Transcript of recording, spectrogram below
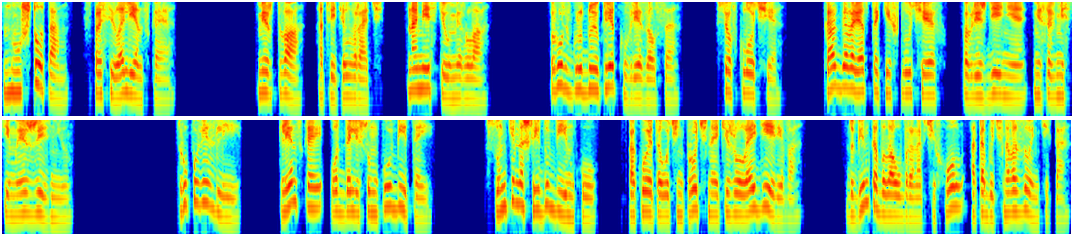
«Ну что там?» — спросила Ленская. «Мертва», — ответил врач. «На месте умерла. Руль в грудную клетку врезался. Все в клочья. Как говорят в таких случаях, повреждения, несовместимые с жизнью». Труп увезли. Ленской отдали сумку убитой. В сумке нашли дубинку, какое-то очень прочное тяжелое дерево. Дубинка была убрана в чехол от обычного зонтика.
